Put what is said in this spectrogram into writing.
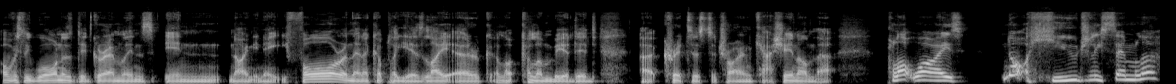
obviously Warner's did Gremlins in 1984, and then a couple of years later, Col- Columbia did uh, Critters to try and cash in on that. Plot wise, not hugely similar.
